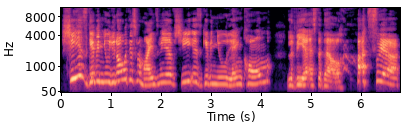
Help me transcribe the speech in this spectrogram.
She is giving you, you know what this reminds me of? She is giving you Lancome La Estebel. I swear.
